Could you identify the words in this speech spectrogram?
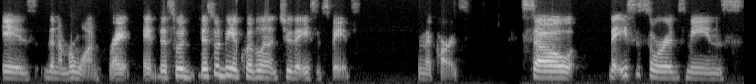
is the number one, right? It, this would this would be equivalent to the Ace of Spades in the cards. So the Ace of Swords means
